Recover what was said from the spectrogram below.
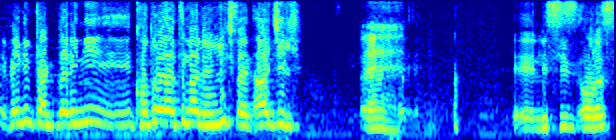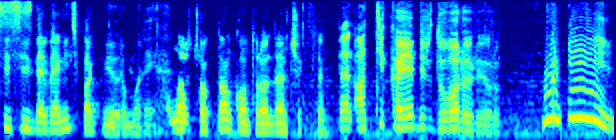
Efendim tanklarını e, kontrol altına alın lütfen acil. Eh, E, siz orası sizde ben hiç bakmıyorum oraya. Onlar çoktan kontrolden çıktı. ben Attika'ya bir duvar örüyorum. Türkiye.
